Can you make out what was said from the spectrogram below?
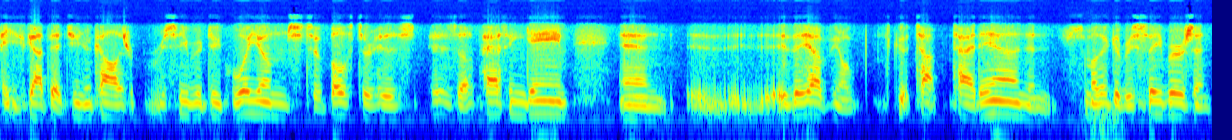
he's got that junior college receiver Duke Williams to bolster his his uh, passing game, and uh, they have you know good top tight end and some other good receivers, and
